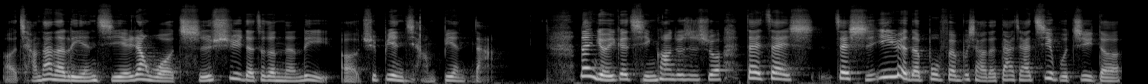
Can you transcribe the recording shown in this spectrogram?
呃强大的连接，让我持续的这个能力呃去变强变大。那有一个情况就是说，在在在十一月的部分，不晓得大家记不记得，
